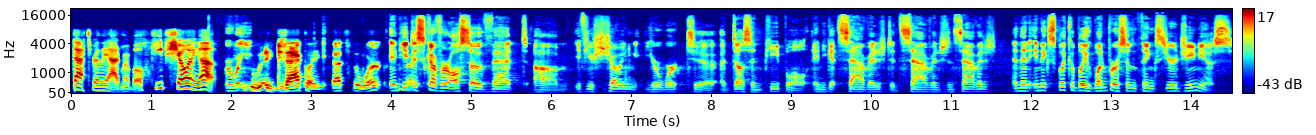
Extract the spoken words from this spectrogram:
that's really admirable. Keep showing up. Or what you, exactly. That's the work. And you right? discover also that um, if you're showing your work to a dozen people and you get savaged and savaged and savaged, and then inexplicably one person thinks you're a genius.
